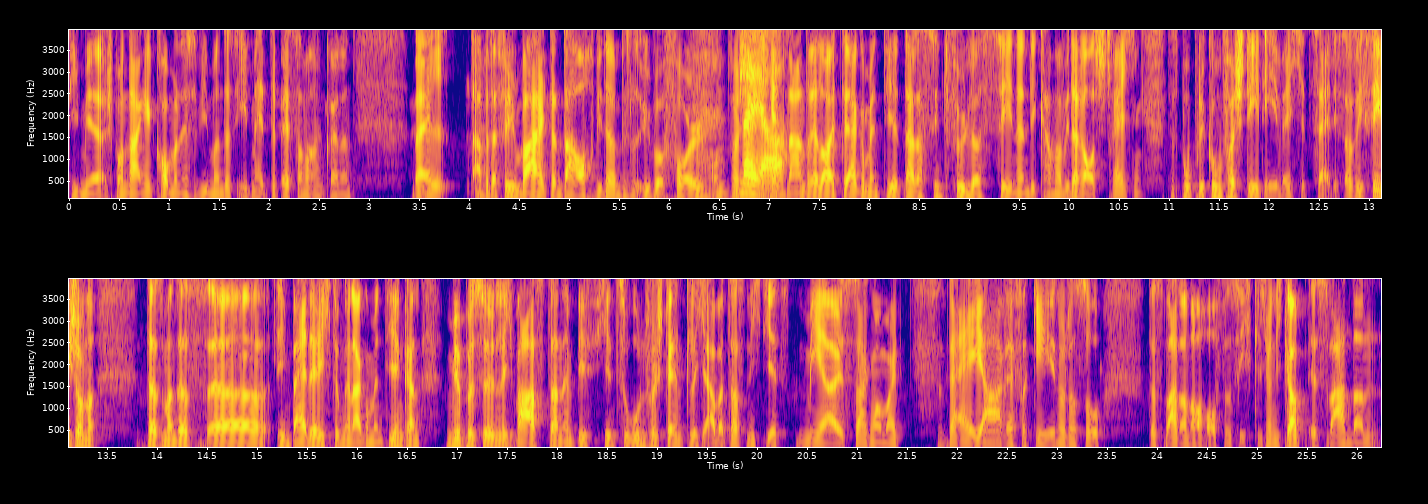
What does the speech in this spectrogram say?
die mir spontan gekommen ist, wie man das eben hätte besser machen können. Weil, aber der Film war halt dann da auch wieder ein bisschen übervoll und wahrscheinlich Naja. hätten andere Leute argumentiert, na, das sind Füllerszenen, die kann man wieder rausstreichen. Das Publikum versteht eh, welche Zeit ist. Also ich sehe schon, dass man das äh, in beide Richtungen argumentieren kann. Mir persönlich war es dann ein bisschen zu unverständlich, aber dass nicht jetzt mehr als, sagen wir mal, zwei Jahre vergehen oder so, das war dann auch offensichtlich. Und ich glaube, es waren dann,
